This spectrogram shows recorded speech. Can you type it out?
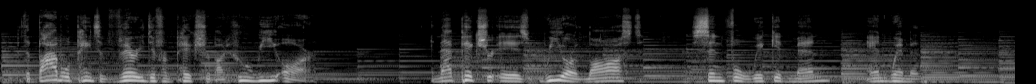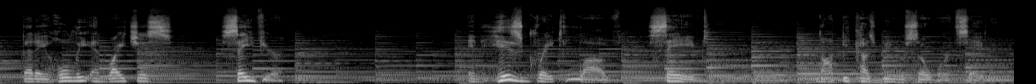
But the Bible paints a very different picture about who we are. And that picture is we are lost, sinful, wicked men and women that a holy and righteous Savior, in His great love, saved, not because we were so worth saving,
